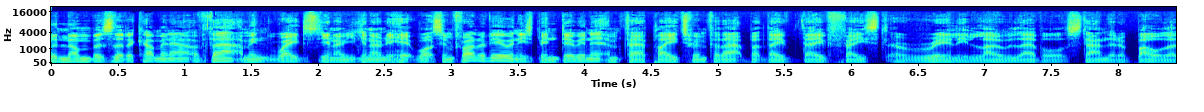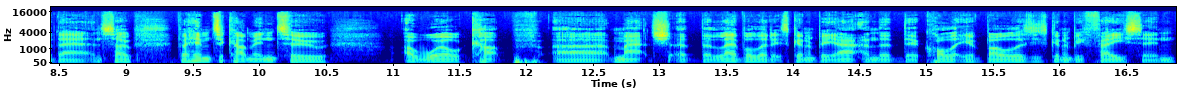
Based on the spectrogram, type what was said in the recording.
the numbers that are coming out of that. I mean, Wade's, you know, you can only hit what's in front of you, and he's been doing it, and fair play to him for that. But they've, they've faced a really low level standard of bowler there. And so for him to come into a World Cup uh, match at the level that it's going to be at and the, the quality of bowlers he's going to be facing,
